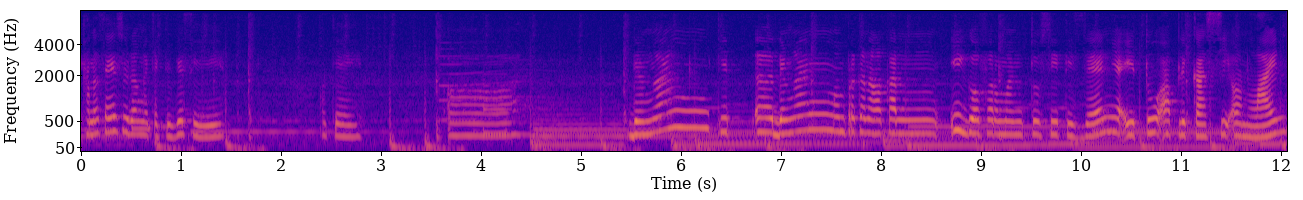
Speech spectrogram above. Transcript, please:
Karena saya sudah ngecek juga sih. Oke. Okay. Uh, eh, dengan kita, uh, eh, dengan memperkenalkan e-government to citizen yaitu aplikasi online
